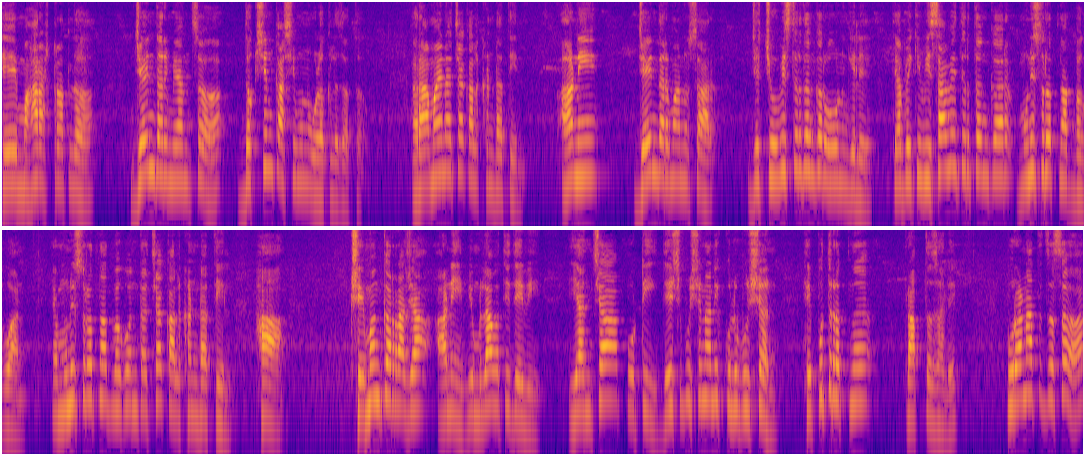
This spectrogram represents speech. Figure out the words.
हे महाराष्ट्रातलं जैन धर्मियांचं दक्षिण काशी म्हणून ओळखलं जातं. रामायणाच्या कालखंडातील आणि जैन धर्मानुसार जे चोवीस तीर्थंकर होऊन गेले त्यापैकी विसावे तीर्थंकर मुनिसुरतनाथ भगवान. या मुनिसुरतनाथ भगवंताच्या कालखंडातील हा क्षेमंकर राजा आणि विमलावती देवी यांच्या पोटी देशभूषण आणि कुलभूषण हे पुत्ररत्न प्राप्त झाले. पुराणात जसं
